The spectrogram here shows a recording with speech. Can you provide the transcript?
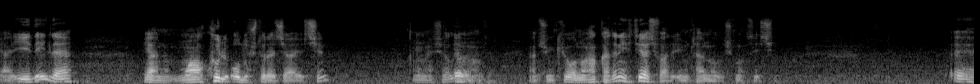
yani iyi değil de yani makul oluşturacağı için. Anlaşıldı Evet mı? hocam. Yani çünkü ona hakikaten ihtiyaç var imtihanın oluşması için. Ee,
